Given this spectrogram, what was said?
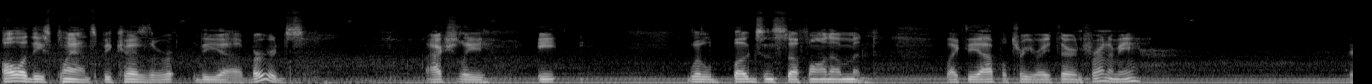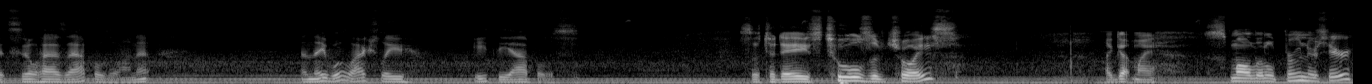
all of these plants because the the uh, birds actually eat little bugs and stuff on them and like the apple tree right there in front of me it still has apples on it. And they will actually eat the apples. So today's tools of choice I got my small little pruners here.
